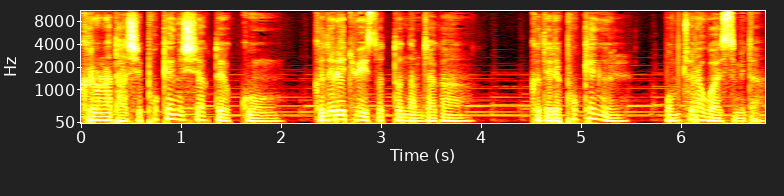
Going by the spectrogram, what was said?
그러나 다시 폭행은 시작되었고 그들의 뒤에 있었던 남자가 그들의 폭행을 멈추라고 하였습니다.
